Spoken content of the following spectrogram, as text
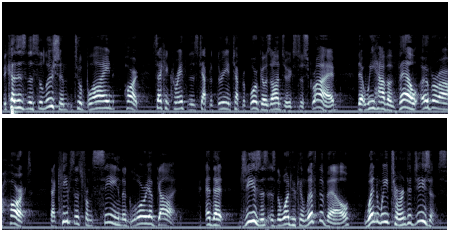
because it's the solution to a blind heart. 2 Corinthians chapter 3 and chapter 4 goes on to describe that we have a veil over our heart that keeps us from seeing the glory of God. And that Jesus is the one who can lift the veil when we turn to Jesus.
